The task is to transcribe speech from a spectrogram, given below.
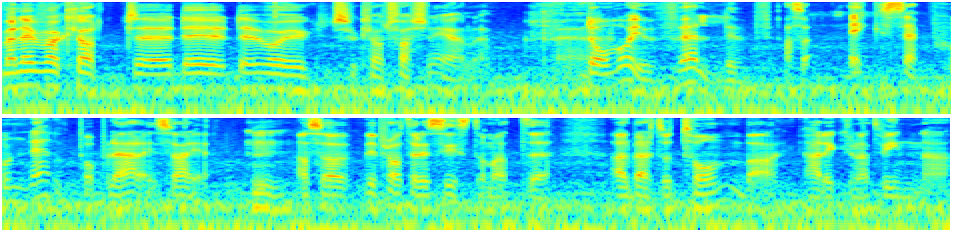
Men det var klart, eh, det, det var ju såklart fascinerande. Eh, De var ju väldigt, alltså exceptionellt populära i Sverige. Mm. Alltså vi pratade sist om att eh, Alberto Tomba hade kunnat vinna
